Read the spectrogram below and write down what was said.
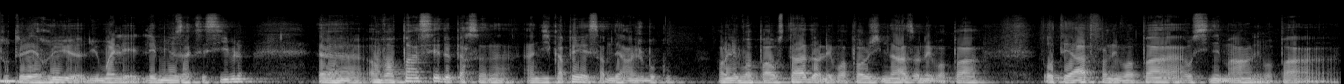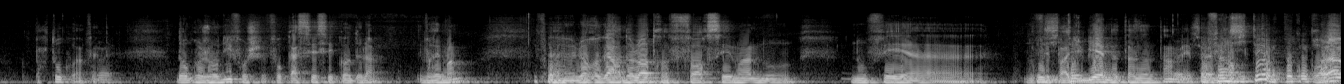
toutes les rues, du moins les, les mieux accessibles. On ne voit pas assez de personnes handicapées et ça me dérange beaucoup. On ne les voit pas au stade, on ne les voit pas au gymnase, on ne les voit pas au théâtre, on ne les voit pas au cinéma, on ne les voit pas partout. Quoi, en fait. Donc aujourd'hui, il faut, faut casser ces codes-là, vraiment. Euh, le regard de l'autre, forcément, nous, nous, fait, euh, nous me fait pas du bien de temps en temps. Mais Ça fait importe. hésiter, on peut comprendre. Voilà,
